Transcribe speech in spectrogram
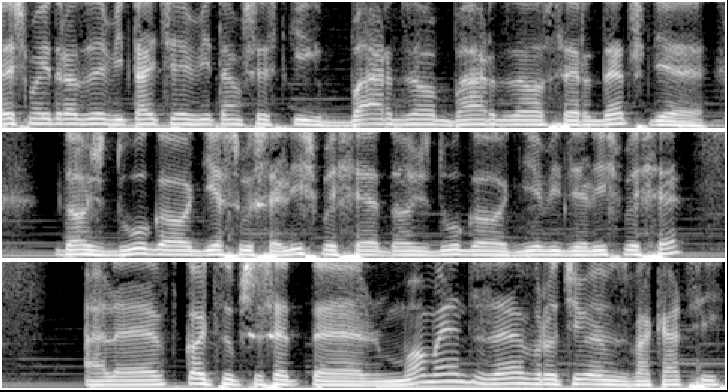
Cześć moi drodzy, witajcie, witam wszystkich bardzo, bardzo serdecznie. Dość długo nie słyszeliśmy się, dość długo nie widzieliśmy się, ale w końcu przyszedł ten moment, że wróciłem z wakacji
